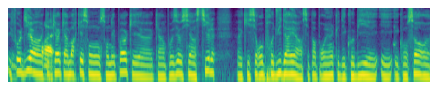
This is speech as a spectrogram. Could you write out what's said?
Il, faut le dire, hein, Ouais. quelqu'un qui a marqué son, son époque et euh, qui a imposé aussi un style euh, qui s'est reproduit derrière. hein. C'est pas pour rien que des Kobe et, et- et consorts euh,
